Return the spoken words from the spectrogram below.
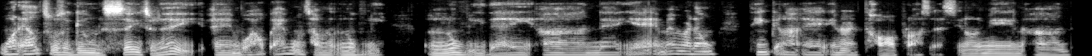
what else was I going to say today? Um, but I hope everyone's having a lovely lovely day. And uh, yeah, remember, don't think in our, uh, in our thought process, you know what I mean? And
